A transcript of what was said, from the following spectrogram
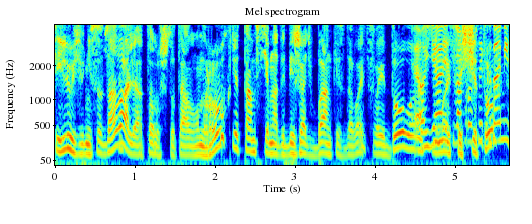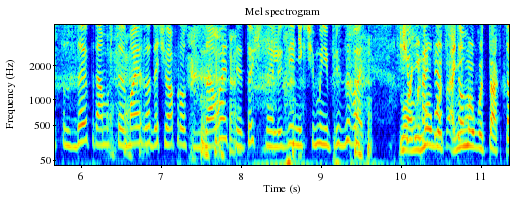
иллюзию не создавали о том, что там он рухнет, там всем надо бежать в банки, сдавать свои доллары, Э, Я эти вопросы счетов. экономистам задаю, потому что моя задача вопросы задавать, и точно людей ни к чему не призывать. В Ну, чем они хотят, могут, они могут так, э,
